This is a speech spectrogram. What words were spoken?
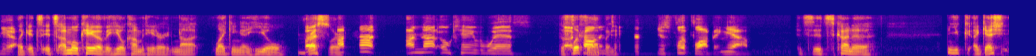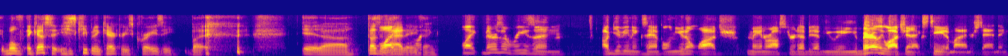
Yeah. Like it's it's I'm okay with a heel commentator not liking a heel but wrestler. I'm not. I'm not okay with the flip flopping. Just flip flopping. Yeah. It's it's kind of you, I guess. Well, I guess he's keeping in character. He's crazy, but it uh, doesn't like, add anything. Like, there's a reason. I'll give you an example. And you don't watch main roster WWE. You barely watch NXT, to my understanding.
